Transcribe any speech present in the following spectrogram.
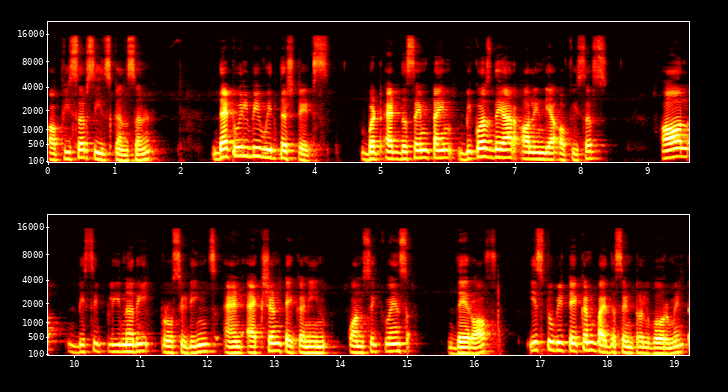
officers is concerned, that will be with the states but at the same time because they are all india officers all disciplinary proceedings and action taken in consequence thereof is to be taken by the central government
